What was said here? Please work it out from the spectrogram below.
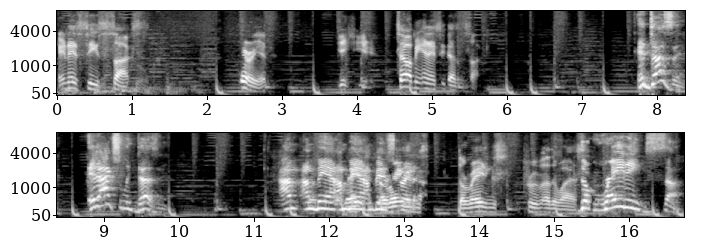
NXT sucks. Period. You, you, tell me NXT doesn't suck. It doesn't. It actually doesn't. I'm I'm being I'm being I'm being straight ratings, up. the ratings prove otherwise. The ratings suck.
